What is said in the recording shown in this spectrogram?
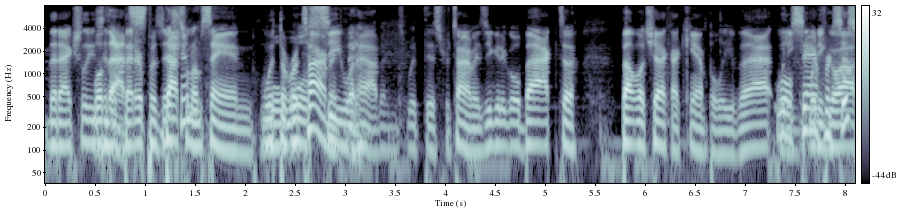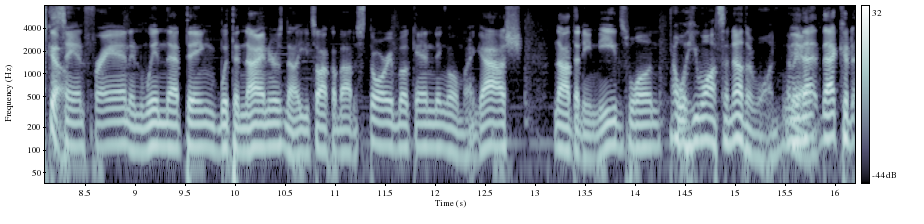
that actually is well, in a better position? That's what I'm saying. With we'll, the we'll retirement see what happens with this retirement. Is he going to go back to Belichick? I can't believe that. Well, would he, San would he Francisco. go out to San Fran and win that thing with the Niners. Now you talk about a storybook ending. Oh my gosh! Not that he needs one. Oh, well, he wants another one. I mean, that that could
